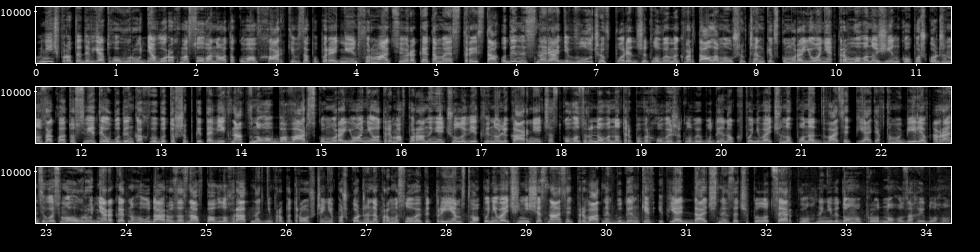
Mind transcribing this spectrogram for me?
В ніч проти 9 грудня ворог масовано атакував Харків. За попередньою інформацією, ракетами С-300. Один із снарядів влучив поряд з житловими кварталами у Шевченківському районі. Травмовано жінку, пошкоджено заклад освіти. У будинках вибито шибки та вікна. В Новобаварському районі отримав поранення чоловік. Він у лікарні. Частково зруйновано триповерховий житловий будинок. Понівечено понад 25 автомобілів. А вранці 8 грудня ракетного удару зазнав Павлоград на Дніпропетровщині. Пошкоджене промислове підприємство. Понівечені 16 приватних будинків і 5 дачних зачепило церкву. Нині відомо про одного загиблого.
